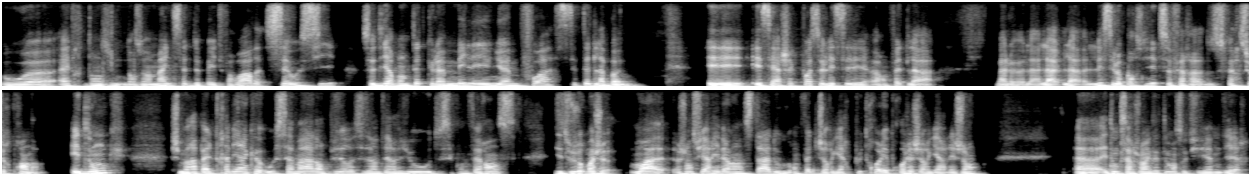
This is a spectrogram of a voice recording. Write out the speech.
ou euh, être dans, une, dans un mindset de pay forward, c'est aussi se dire, bon, peut-être que la mille et unième fois, c'est peut-être la bonne. Et, et c'est à chaque fois se laisser, euh, en fait, la, bah, la, la, laisser l'opportunité de se faire, de se faire surprendre. Et donc, je me rappelle très bien que Oussama, dans plusieurs de ses interviews, de ses conférences, disait toujours, moi, je, moi, j'en suis arrivé à un stade où, en fait, je regarde plus trop les projets, je regarde les gens. Euh, et donc, ça rejoint exactement ce que tu viens de dire.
